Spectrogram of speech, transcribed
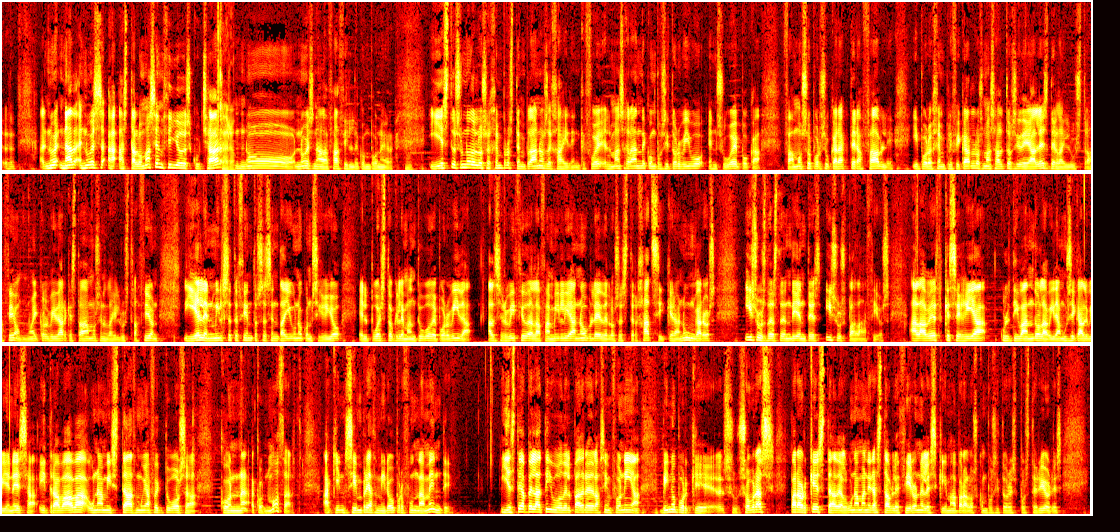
No, nada, no es hasta lo más sencillo de escuchar, no, no es nada fácil de componer. Mm. Y esto es uno de los ejemplos templanos de Haydn que fue el más grande compositor vivo en su época, famoso por su carácter afable y por ejemplificar los más altos ideales de la Ilustración. No hay que olvidar que estábamos en la Ilustración y él en 1761 consiguió el puesto que le mantuvo de por vida al servicio de la familia noble de los Esterházy, que eran húngaros, y sus descendientes y sus palacios, a la vez que seguía cultivando la vida musical vienesa y trababa una amistad muy afectuosa con, con Mozart, a quien siempre admiró profundamente. Y este apelativo del padre de la sinfonía vino porque sus obras para orquesta de alguna manera establecieron el esquema para los compositores posteriores.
